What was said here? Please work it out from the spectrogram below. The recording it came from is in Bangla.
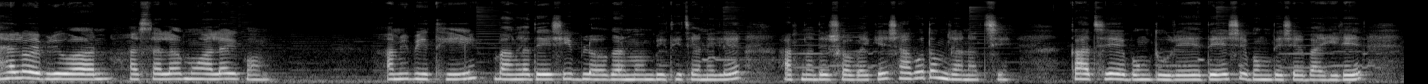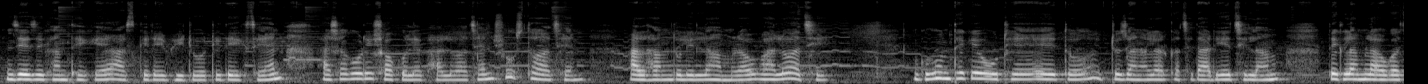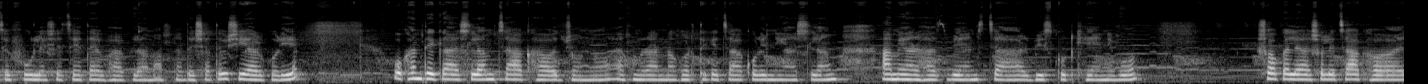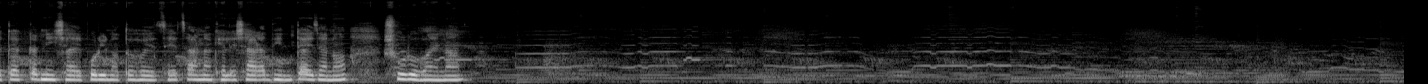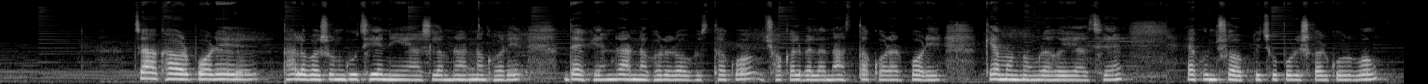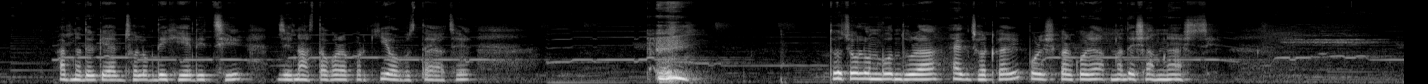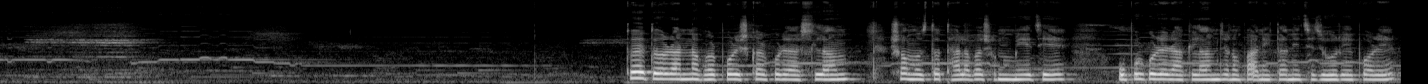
হ্যালো এভরিওয়ান, আসসালামু আলাইকুম। আমি বিথি, বাংলাদেশি ব্লগার মম বিথি চ্যানেলে আপনাদের সবাইকে স্বাগতম জানাচ্ছি। কাছে এবং দূরে, দেশ এবং দেশের বাইরে যে যেখান থেকে আজকের এই ভিডিওটি দেখছেন, আশা করি সকলে ভালো আছেন, সুস্থ আছেন। আলহামদুলিল্লাহ, আমরাও ভালো আছি। ঘুম থেকে উঠে এই তো একটু জানালার কাছে দাঁড়িয়েছিলাম। দেখলাম লাউ গাছে ফুল এসেছে, তাই ভাবলাম আপনাদের সাথেও শেয়ার করি। ওখান থেকে আসলাম চা খাওয়ার জন্য। এখন রান্নাঘর থেকে চা করে নিয়ে আসলাম। আমি আর হাজব্যান্ড চা আর বিস্কুট খেয়ে নেব। সকালে আসলে চা খাওয়া এটা একটা নেশায় পরিণত হয়েছে। চা না খেলে সারা দিনটাই যেন শুরু হয় না। চা খাওয়ার পরে থালা বাসন গুছিয়ে নিয়ে আসলাম রান্নাঘরে। দেখেন রান্নাঘরের অবস্থা সকালবেলা নাস্তা করার পরে কেমন নোংরা হয়ে আছে। এখন সব কিছু পরিষ্কার করব। আপনাদেরকে এক ঝলক দেখিয়ে দিচ্ছি যে নাস্তা করার পর কি অবস্থায় আছে। তো চলুন বন্ধুরা, এক ঝটকায় পরিষ্কার করে আপনাদের সামনে আসছি। তো এই তো রান্নাঘর পরিষ্কার করে আসলাম। সমস্ত থালা বাসন মেজে উপর করে রাখলাম যেন পানিটা নিচে ঝরে পড়ে।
